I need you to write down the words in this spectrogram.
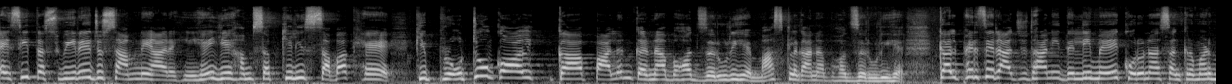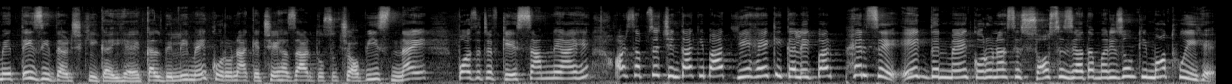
ऐसी तस्वीरें जो सामने आ रही हैं, ये हम सब के लिए सबक है कि प्रोटोकॉल का पालन करना बहुत ज़रूरी है मास्क लगाना बहुत ज़रूरी है। कल फिर से राजधानी दिल्ली में कोरोना संक्रमण में तेज़ी दर्ज की गई है। कल दिल्ली में कोरोना के 6,224 नए पॉजिटिव केस सामने आए हैं। और सबसे चिंता की बात यह है कि कल एक बार फिर से एक दिन में कोरोना से सौ से ज़्यादा मरीजों की मौत हुई है।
